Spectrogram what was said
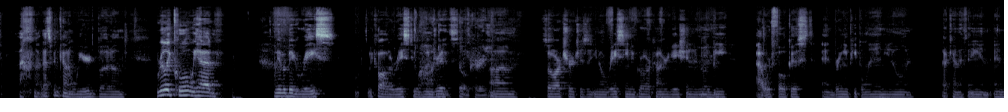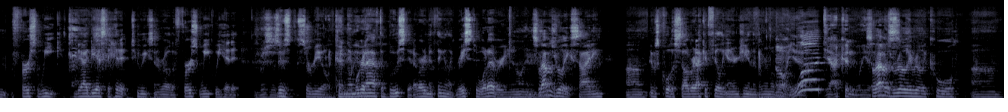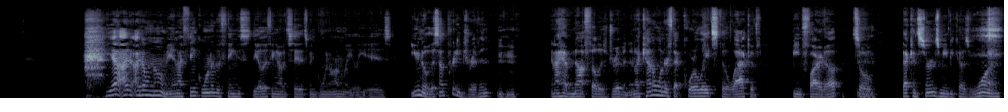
that's been kind of weird, but um, really cool. We had we have a big race. We call it a race to 100. It's so encouraging. Um, so our church is you know racing to grow our congregation and really be outward focused and bringing people in, you know, and that kind of thing. And and first week, the idea is to hit it two weeks in a row. The first week we hit it, Which is it was surreal, and then we're gonna have to boost it. I've already been thinking like race to whatever, you know, and so that was really exciting. Um, it was cool to celebrate. I could feel the energy in the room of Oh like, yeah. what? Yeah, I couldn't believe it. So that was really really cool. Um, yeah, I, I don't know, man. I think one of the things, the other thing I would say that's been going on lately is, you know, this. I'm pretty driven, hmm and I have not felt as driven, and I kind of wonder if that correlates to the lack of being fired up. So Mhm. that concerns me because one,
